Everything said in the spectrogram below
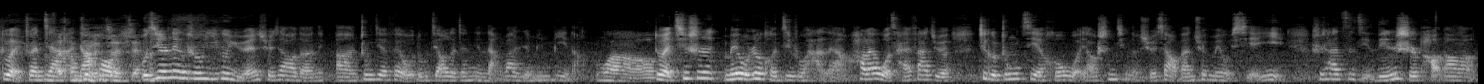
对专家。专然后我记得那个时候一个语言学校的那啊、中介费我都交了将近两万人民币呢。哇哦，对，其实没有任何技术含量。后来我才发觉，这个中介和我要申请的学校完全没有协议，是他自己临时跑到了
